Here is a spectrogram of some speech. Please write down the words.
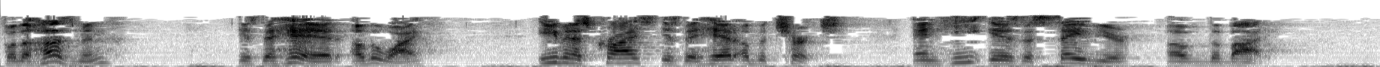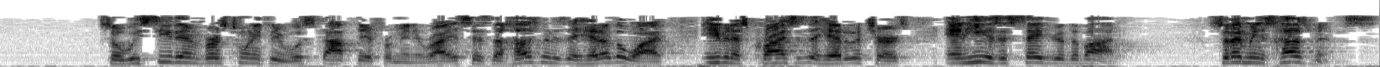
For the husband is the head of the wife, even as Christ is the head of the church, and he is the Savior of the body. So we see there in verse 23, we'll stop there for a minute, right? It says, The husband is the head of the wife, even as Christ is the head of the church, and he is the Savior of the body. So that means, husbands,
